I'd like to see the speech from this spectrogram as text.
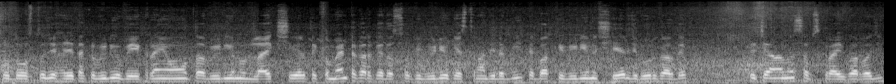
ਸੋ ਦੋਸਤੋ, ਜੇ ਹਜੇ ਤੱਕ ਵੀਡੀਓ ਵੇਖ ਰਹੇ ਹੋ ਤਾਂ ਵੀਡੀਓ ਨੂੰ ਲਾਈਕ ਸ਼ੇਅਰ ਤੇ ਕਮੈਂਟ ਕਰਕੇ ਦੱਸੋ ਕਿ ਵੀਡੀਓ ਕਿਸ ਤਰ੍ਹਾਂ ਦੀ ਲੱਗੀ ਤੇ ਬਾਕੀ ਵੀਡੀਓ ਨੂੰ ਸ਼ੇਅਰ ਜ਼ਰੂਰ ਕਰ ਦਿਓ ਤੇ ਚੈਨਲ ਨੂੰ ਸਬਸਕ੍ਰਾਈਬ ਕਰ ਲਓ ਜੀ।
